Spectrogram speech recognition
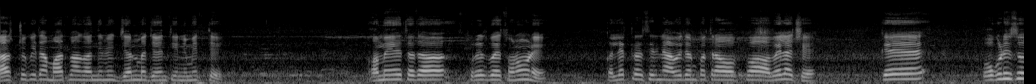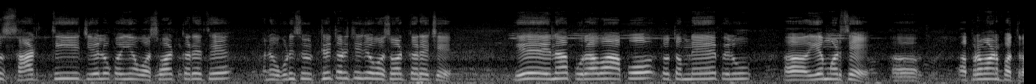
રાષ્ટ્રપિતા મહાત્મા ગાંધીની જન્મ જયંતિ નિમિત્તે અમે તથા સુરેશભાઈ સોનવણે કલેક્ટરશ્રીને આવેદનપત્ર આપવા આવેલા છે કે ઓગણીસો સાઠથી જે લોકો અહીંયા વસવાટ કરે છે અને ઓગણીસો ઇઠ્યોતેરથી જે વસવાટ કરે છે, એ એના પુરાવા આપો તો તમને પેલું એ મળશે. પ્રમાણપત્ર.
